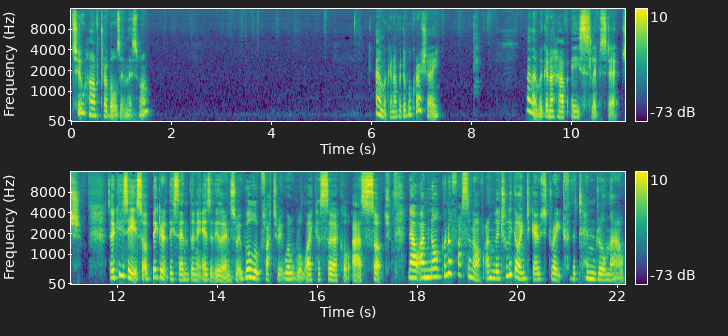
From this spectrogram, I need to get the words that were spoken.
two half trebles in this one. And we're going to have a double crochet. And then we're going to have a slip stitch. So you can see it's sort of bigger at this end than it is at the other end. So it will look flatter. It won't look like a circle as such. Now I'm not going to fasten off. I'm literally going to go straight for the tendril now.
